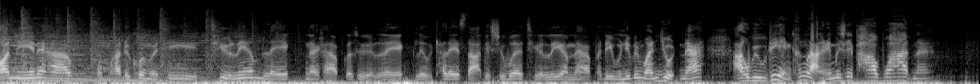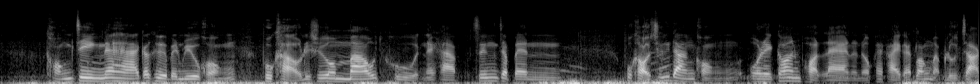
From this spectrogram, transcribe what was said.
ตอนนี้นะครับผมพาทุกคนมาที่ทิวเลียมเลกนะครับก็คือเลกหรือทะเลสาบที่ชื่อว่าทิวเลียมนะครับพอดีวันนี้เป็นวันหยุดนะเอาวิวที่เห็นข้างหลังนี่ไม่ใช่ภาพวาดนะ ของจริงนะฮะ ก็คือเป็นวิวของภูเขาที่ชื่อว่า Mount Hood นะครับ ซึ่งจะเป็นภูเขาชื่อดังของโอเรกอนพอร์ตแลนด์นะเนอะใครๆก็ต้องแบบรู้จัก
